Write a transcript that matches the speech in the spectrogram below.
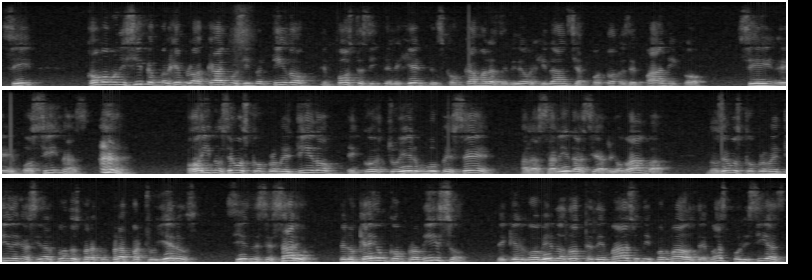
¿sí? Como municipio, por ejemplo, acá hemos invertido en postes inteligentes con cámaras de videovigilancia, botones de pánico, ¿sí? Eh, bocinas. Hoy nos hemos comprometido en construir un UPC a la salida hacia Riobamba. Nos hemos comprometido en asignar fondos para comprar patrulleros si es necesario, pero que haya un compromiso de que el gobierno dote de más uniformados, de más policías,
